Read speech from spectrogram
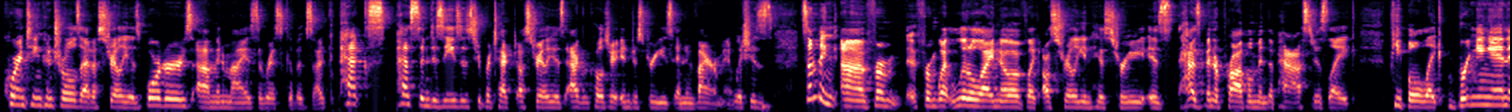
Quarantine controls at Australia's borders uh, minimize the risk of exotic pests, pests and diseases to protect Australia's agriculture industries and environment, which is something uh, from from what little I know of like Australian history is has been a problem in the past. Is like people like bringing in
